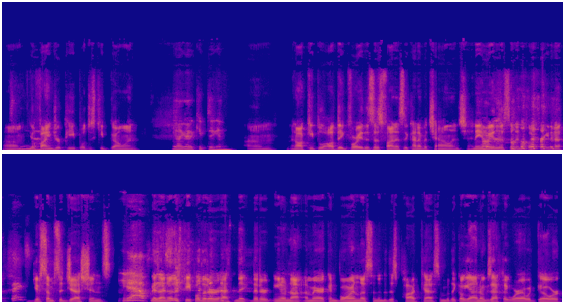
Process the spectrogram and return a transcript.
Um, You'll find your people. Just keep going. Yeah. I got to keep digging. Um, and I'll keep I'll dig for you. This is fun. This is kind of a challenge. And anybody Oh. listening, feel free to give some suggestions Yeah, because I know there's people that are ethnic that are you know not American born listening to this podcast and be like, oh yeah, I know exactly where I would go. Or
